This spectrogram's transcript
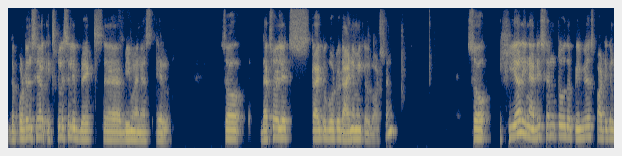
the potential explicitly breaks uh, B minus L. So that's why let's try to go to dynamical version. So here, in addition to the previous particle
